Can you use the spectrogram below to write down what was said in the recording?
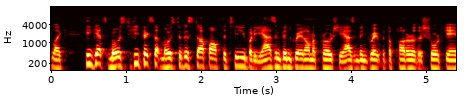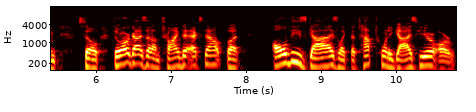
like he gets most, he picks up most of his stuff off the tee, but he hasn't been great on approach. He hasn't been great with the putter or the short game. So there are guys that I'm trying to X out, but all these guys, like the top 20 guys here, are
